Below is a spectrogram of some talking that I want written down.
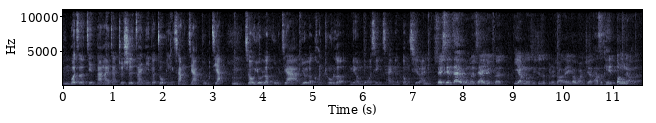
嗯。或者简单来讲，就是在你的作品上加骨架。嗯。所以有了骨架，有了 controller，你的模型才能动起来。嗯，所以现在我们现在有的一样东西，就是比如说那个玩具啊，它是可以动了的，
